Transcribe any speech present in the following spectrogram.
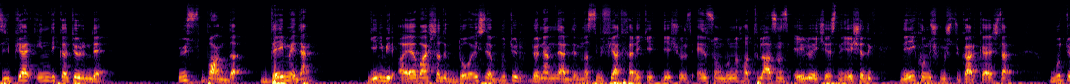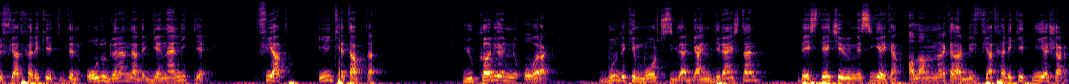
CPR indikatöründe üst banda değmeden yeni bir aya başladık. Dolayısıyla bu tür dönemlerde nasıl bir fiyat hareketli yaşıyoruz? En son bunu hatırlarsanız Eylül içerisinde yaşadık. Neyi konuşmuştuk arkadaşlar? Bu tür fiyat hareketliliklerin olduğu dönemlerde genellikle fiyat ilk etapta yukarı yönlü olarak buradaki mor çizgiler yani dirençten desteğe çevrilmesi gereken alanlara kadar bir fiyat hareketliği yaşar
